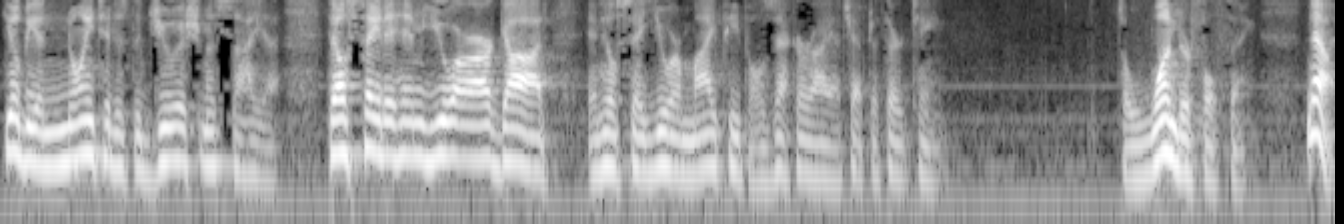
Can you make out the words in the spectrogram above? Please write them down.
He'll be anointed as the Jewish Messiah. They'll say to him, You are our God. And he'll say, You are my people. Zechariah chapter 13. It's a wonderful thing. Now,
